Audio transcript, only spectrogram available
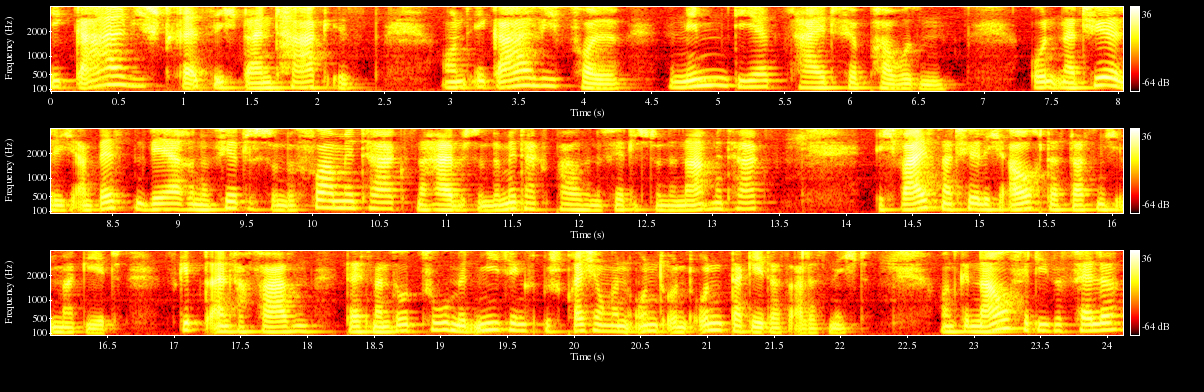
egal wie stressig dein Tag ist und egal wie voll, nimm dir Zeit für Pausen. Und natürlich, am besten wäre eine Viertelstunde vormittags, eine halbe Stunde Mittagspause, eine Viertelstunde nachmittags. Ich weiß natürlich auch, dass das nicht immer geht. Es gibt einfach Phasen, da ist man so zu mit Meetings, Besprechungen und, und, und, da geht das alles nicht. Und genau für diese Fälle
